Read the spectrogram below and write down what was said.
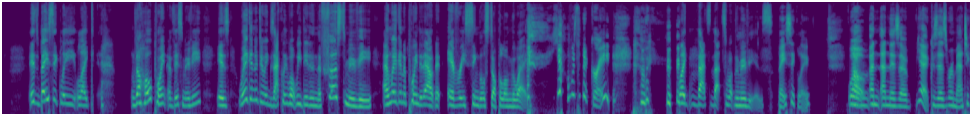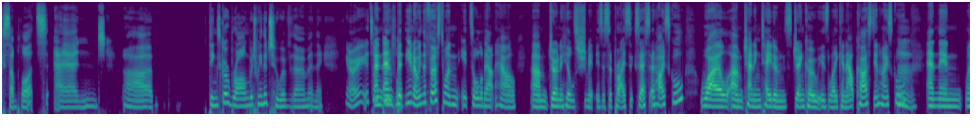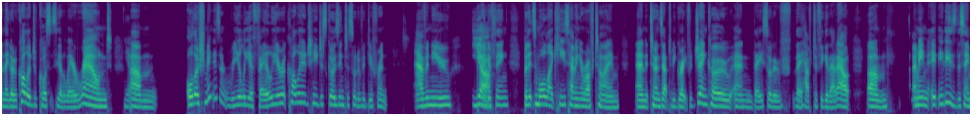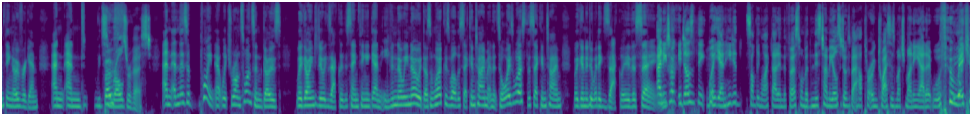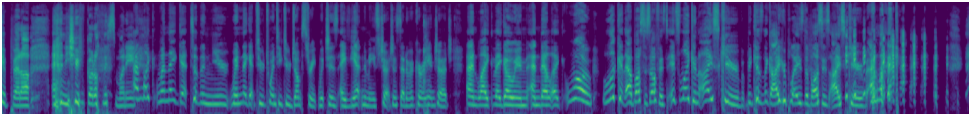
It's basically like the whole point of this movie is we're going to do exactly what we did in the first movie and we're going to point it out at every single stop along the way. Yeah, wasn't it great? like that's that's what the movie is. basically. Well, Um, and and there's a yeah, because there's romantic subplots and uh things go wrong between the two of them, and they, you know, it's all and and beautiful. but you know in the first one it's all about how um, Jonah Hill's Schmidt is a surprise success at high school, while um, Channing Tatum's Jenko is like an outcast in high school. Mm, And then when they go to college, of course, it's the other way around. Yeah. Um, although Schmidt isn't really a failure at college, he just goes into sort of a different avenue yeah, kind of thing. But it's more like he's having a rough time. And it turns out to be great for Jenko, and they sort of they have to figure that out. Um, I mean, it, it is the same thing over again, and and with some roles reversed. and and there's a point at which Ron Swanson goes, "We're going to do exactly the same thing again, even though we know it doesn't work as well the second time, and it's always worse the second time. We're going to do it exactly the same." And he talk, he does think, well, yeah, and he did something like that in the first one, but then this time he also talks about how throwing twice as much money at it will, make it better, and you've got all this money. and like when they get to the new, when they get to 22 Jump Street, which is a Vietnamese church instead of a Korean church, and like they go in and they're like, "Whoa, look at our boss's office! It's like an ice cube," because the guy who plays the boss is Ice Cube, and like.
